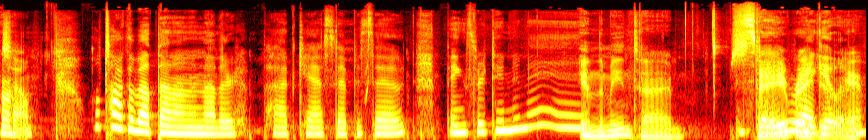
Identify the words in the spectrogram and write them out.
So we'll talk about that on another podcast episode. Thanks for tuning in. In the meantime, Stay regular.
